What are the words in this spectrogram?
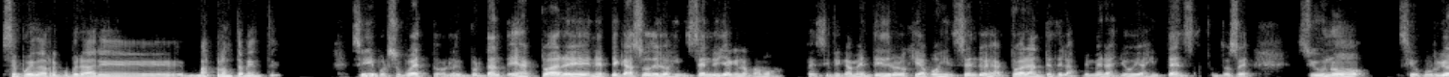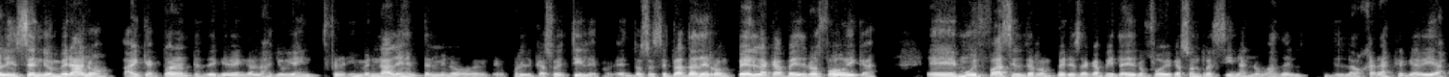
se pueda recuperar eh, más prontamente? Sí, por supuesto. Lo importante es actuar eh, en este caso de los incendios, ya que nos vamos específicamente a hidrología post-incendio, es actuar antes de las primeras lluvias intensas. Entonces, si uno si ocurrió el incendio en verano, hay que actuar antes de que vengan las lluvias invernales en términos, eh, por el caso de Chile. Entonces se trata de romper la capa hidrofóbica. Eh, es muy fácil de romper esa capita hidrofóbica, son resinas nomás de la hojarasca que había,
